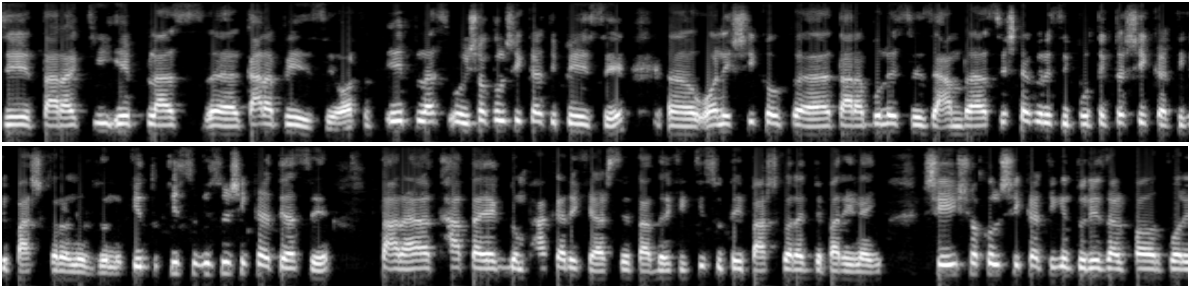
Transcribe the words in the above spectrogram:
যে তারা কি এ প্লাস কারা পেয়েছে? অর্থাৎ এ প্লাস ওই সকল শিক্ষার্থী পেয়েছে অনেক শিক্ষক তারা বলেছে যে আমরা চেষ্টা করেছি প্রত্যেকটা শিক্ষার্থীকে পাশ করানোর জন্য। কিন্তু কিছু কিছু শিক্ষার্থী আছে, তারা খাতায় একদম ফাঁকা রেখে আসছে, তাদেরকে কিছুতেই পাশ করাতে পারি নাই। সেই সকল শিক্ষার্থী কিন্তু রেজাল্ট পাওয়ার পরে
